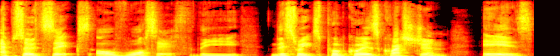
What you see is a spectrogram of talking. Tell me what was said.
episode six of What If. The this week's pub quiz question is.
